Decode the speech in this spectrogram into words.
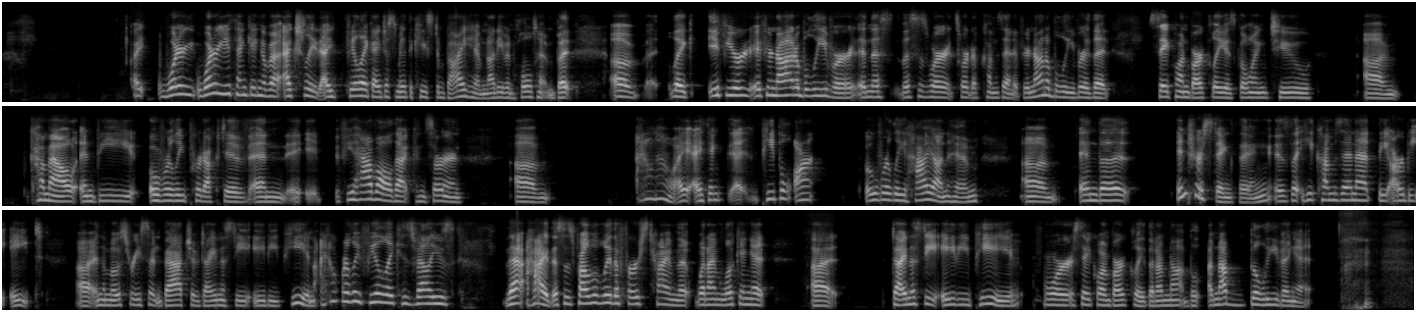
What are you what are you thinking about? Actually, I feel like I just made the case to buy him, not even hold him. But uh, like if you're if you're not a believer, and this this is where it sort of comes in. If you're not a believer that Saquon Barkley is going to um, come out and be overly productive, and it, if you have all that concern, um, I don't know. I I think people aren't overly high on him. Um, and the interesting thing is that he comes in at the RB8 uh, in the most recent batch of Dynasty ADP. And I don't really feel like his value's that high. This is probably the first time that when I'm looking at uh, Dynasty ADP for Saquon Barkley that I'm not be- I'm not believing it.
